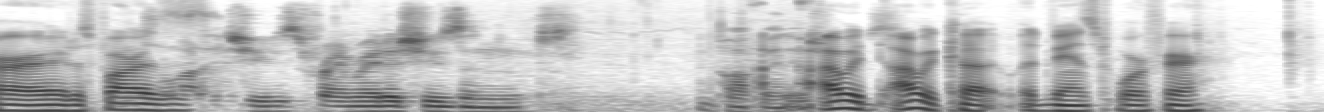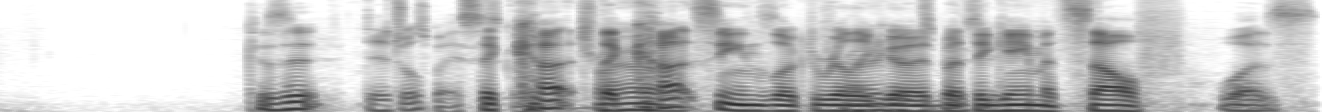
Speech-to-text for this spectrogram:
all right. As far as a lot of issues, frame rate issues, and pop in issues. I would, I would cut Advanced Warfare because it Digital space. the cut the out- cut scenes looked really good, but the game itself was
